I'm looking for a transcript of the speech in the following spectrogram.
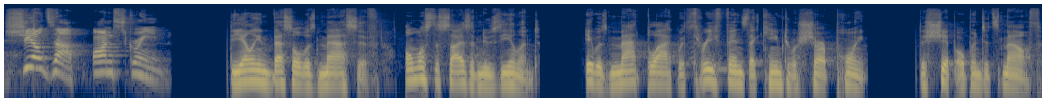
Shields up, on screen. The alien vessel was massive, almost the size of New Zealand. It was matte black with three fins that came to a sharp point. The ship opened its mouth.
